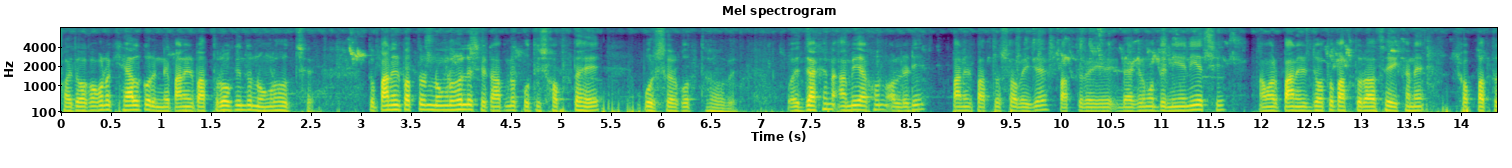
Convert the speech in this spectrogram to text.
হয়তো কখনো খেয়াল করেননি, পানির পাত্রও কিন্তু নোংরা হচ্ছে। তো পানির পাত্র নোংরা হলে সেটা আপনার প্রতি সপ্তাহে পরিষ্কার করতে হবে। ওই দেখেন, আমি এখন অলরেডি পানির পাত্র সব এই যে পাত্র ব্যাগের মধ্যে নিয়ে নিয়েছি। আমার পানির যত পাত্র আছে এখানে সব পাত্র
